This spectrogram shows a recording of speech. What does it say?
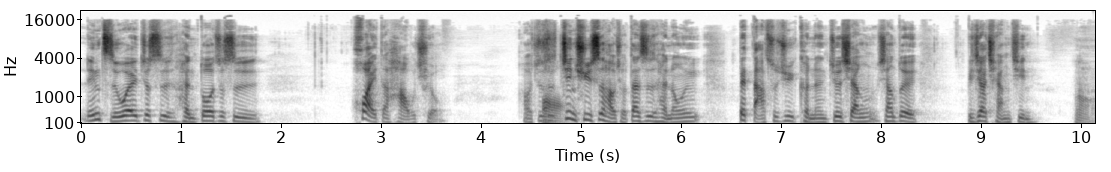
林子薇就是很多就是。坏的好球，好就是进去是好球，但是很容易被打出去，可能就相相对比较强劲。哦，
